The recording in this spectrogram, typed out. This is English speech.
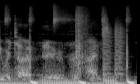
you were talking to your friends.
